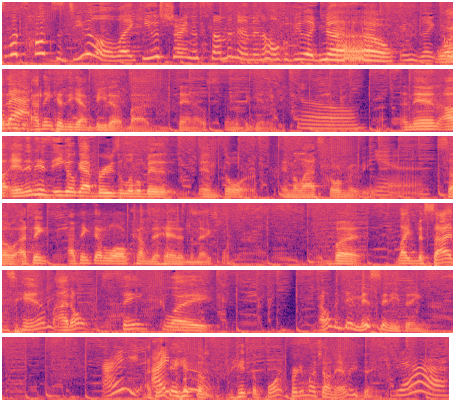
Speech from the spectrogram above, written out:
what's what's Hulk's deal? Like he was trying to summon him, and Hulk would be like, "No," and he'd like, Well, I think back." I think because he got beat up by Thanos in the beginning. oh, And then, uh, and then his ego got bruised a little bit in Thor, in the last Thor movie. yeah. So I think I think that'll all come to head in the next one. But like besides him, I don't think like I don't think they missed anything. I I think they hit the hit the point pretty much on everything. Yeah,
